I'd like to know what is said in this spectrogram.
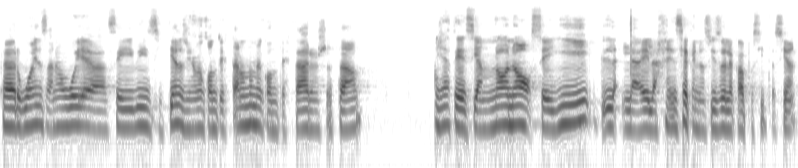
vergüenza, no voy a seguir insistiendo, si no me contestaron, no me contestaron, ya está. Ellas te decían, no, no, seguí la, la, de la agencia que nos hizo la capacitación.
